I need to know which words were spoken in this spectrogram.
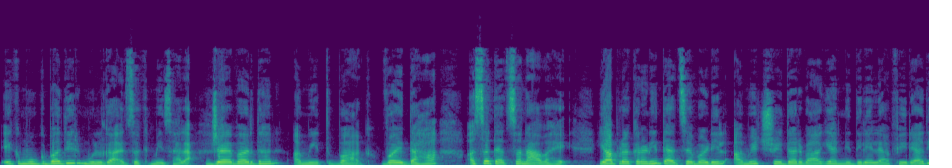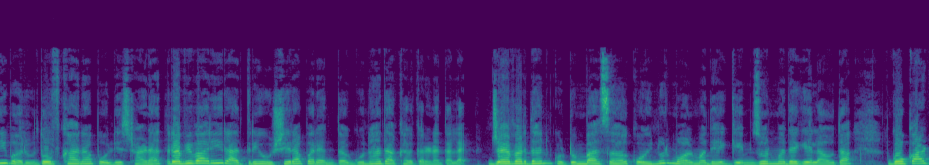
एक मुगबधीर मुलगा जखमी झाला. जयवर्धन अमित वाघ वय दहा असं त्याचं नाव आहे. या प्रकरणी त्याचे वडील अमित श्रीधर वाघ यांनी दिलेल्या फिर्यादीवरून तोफखाना पोलीस ठाण्यात रविवारी रात्री उशिरापर्यंत गुन्हा दाखल करण्यात आलाय. जयवर्धन कुटुंबासह कोहिनूर मॉलमध्ये गेम झोनमध्ये गेला होता. गोकार्ट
